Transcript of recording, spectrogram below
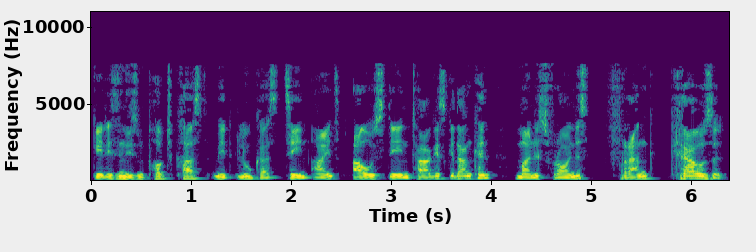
geht es in diesem Podcast mit Lukas 10.1 aus den Tagesgedanken meines Freundes Frank Krause.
